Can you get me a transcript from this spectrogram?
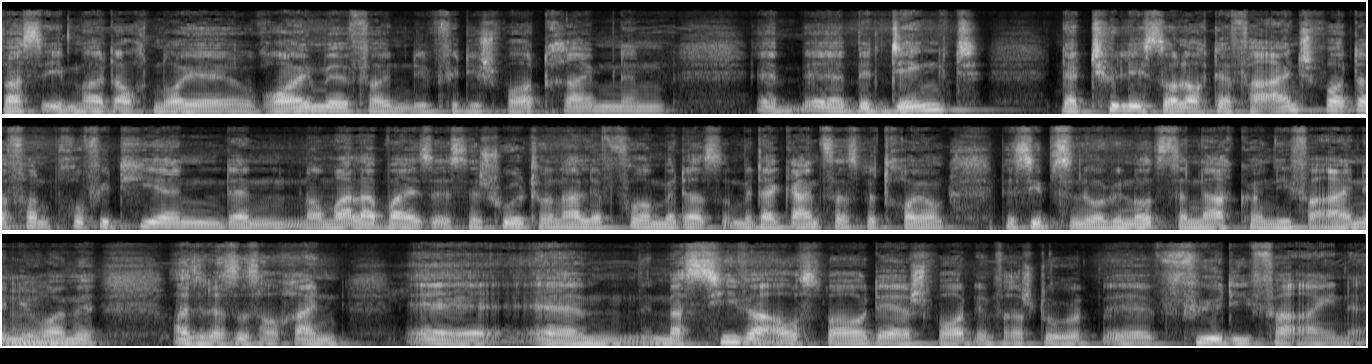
was eben halt auch neue Räume für, für die Sporttreibenden äh, äh, bedingt. Natürlich soll auch der Vereinssport davon profitieren, denn normalerweise ist eine Schulturnhalle vormittags und mit der Ganztagsbetreuung bis 17 Uhr genutzt. Danach können die Vereine in die mhm. Räume. Also das ist auch ein äh, äh, massiver Ausbau der Sportinfrastruktur äh, für die Vereine.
